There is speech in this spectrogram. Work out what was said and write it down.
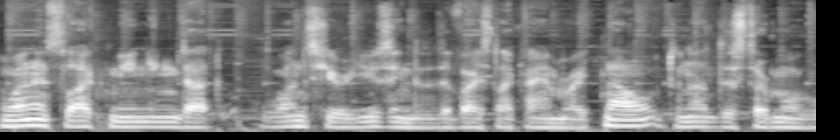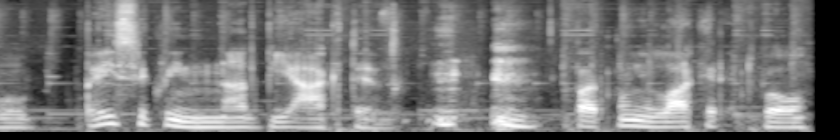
When it's locked, meaning that once you're using the device like I am right now, do not disturb mode will basically not be active. but when you lock it, it will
